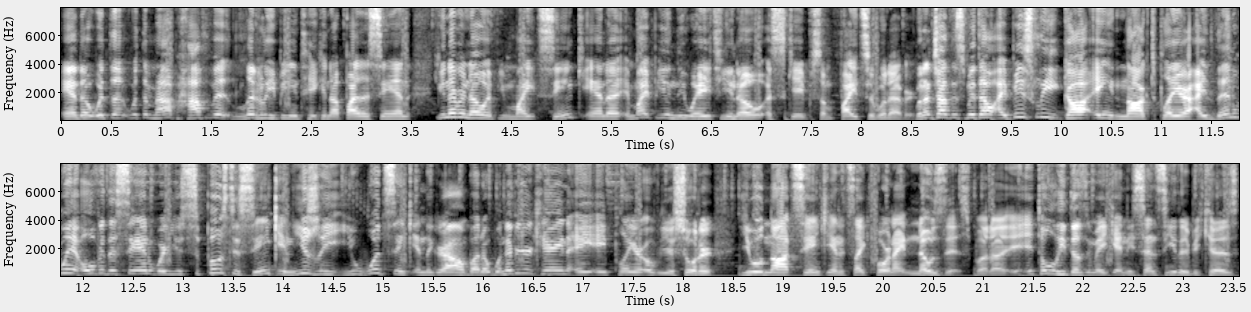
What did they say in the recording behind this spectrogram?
And uh, with the with the map, half of it literally being taken up by the sand, you never know if you might sink. And and uh, it might be a new way to, you know, escape some fights or whatever. When I tried this myth out, I basically got a knocked player. I then went over the sand where you're supposed to sink, and usually you would sink in the ground, but uh, whenever you're carrying a, a player over your shoulder, you will not sink, and it's like Fortnite knows this, but uh, it, it totally doesn't make any sense either because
